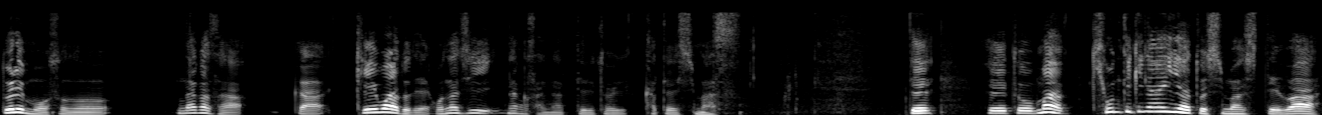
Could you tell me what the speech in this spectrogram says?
どれもその長さが K ワードで同じ長さになっていると仮定します。で、えーとまあ、基本的なアイデアとしましては、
